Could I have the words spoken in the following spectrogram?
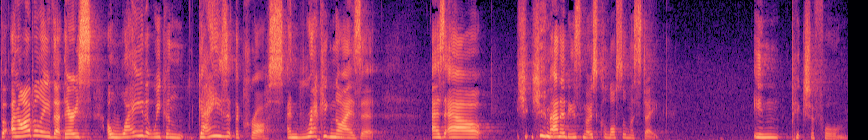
But and I believe that there is a way that we can gaze at the cross and recognize it as our humanity's most colossal mistake in picture form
